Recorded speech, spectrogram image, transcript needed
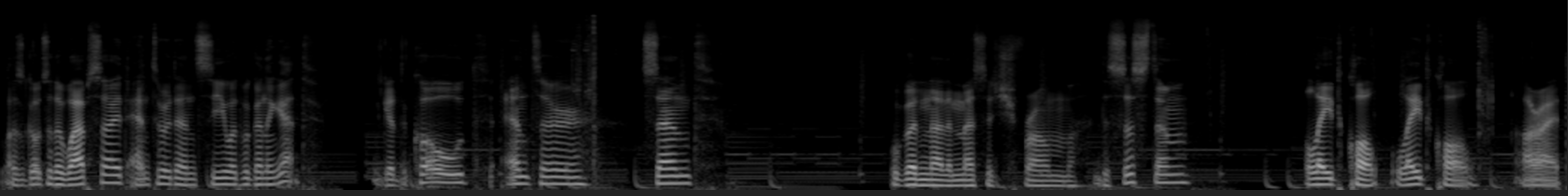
let's go to the website, enter it and see what we're gonna get. Get the code, enter, send. We got another message from the system. Late call, late call. Alright.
